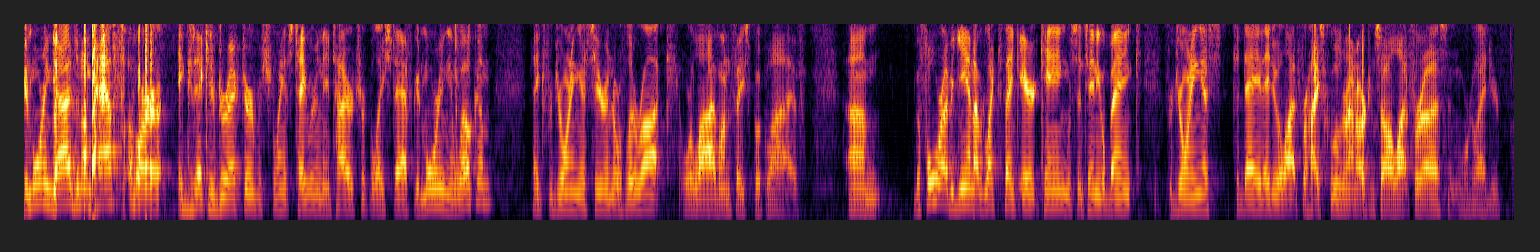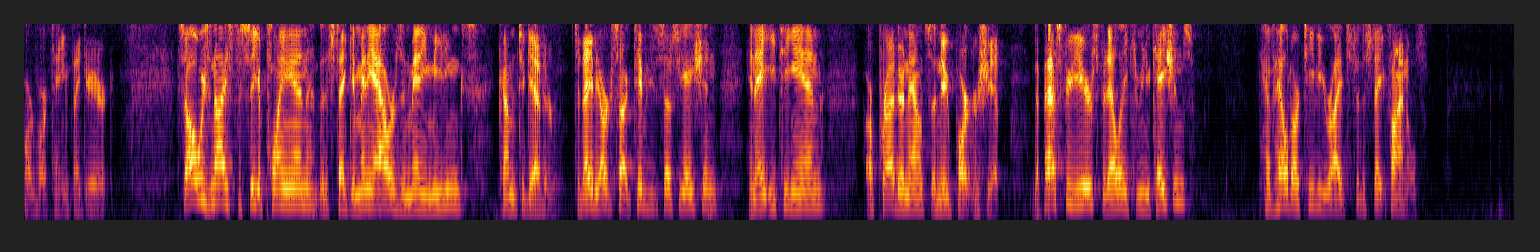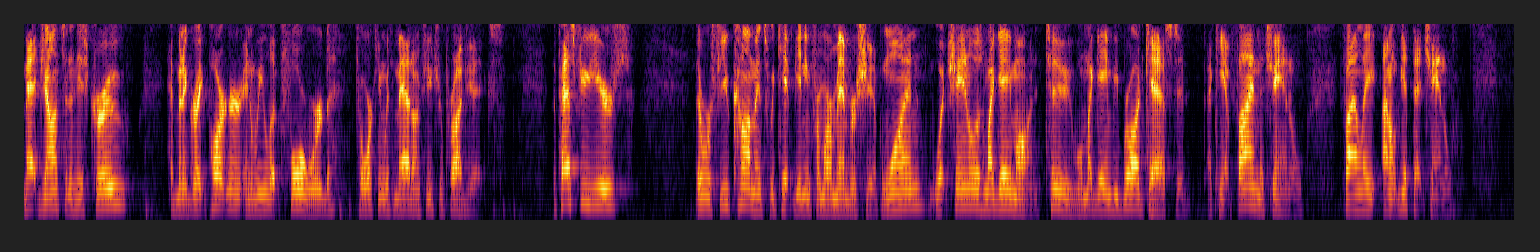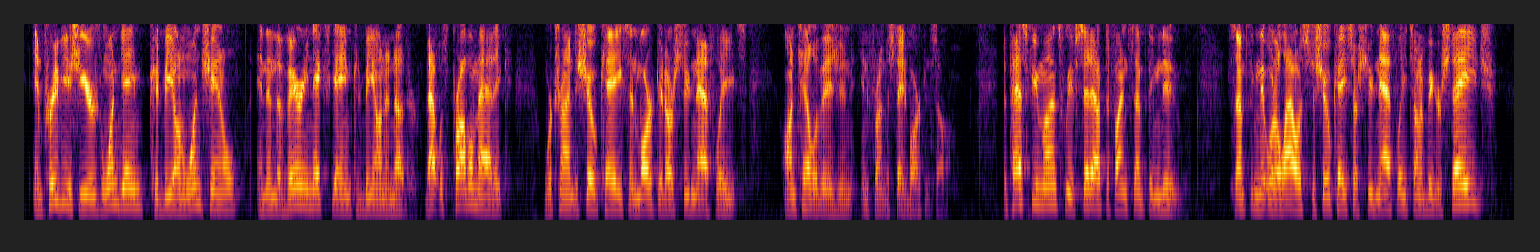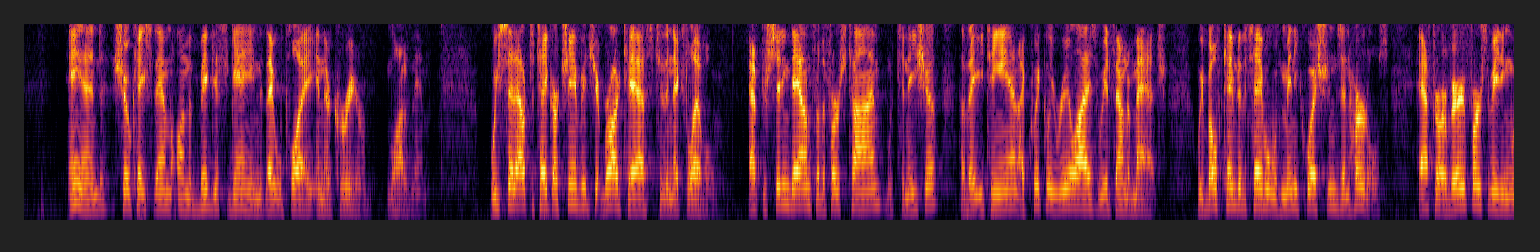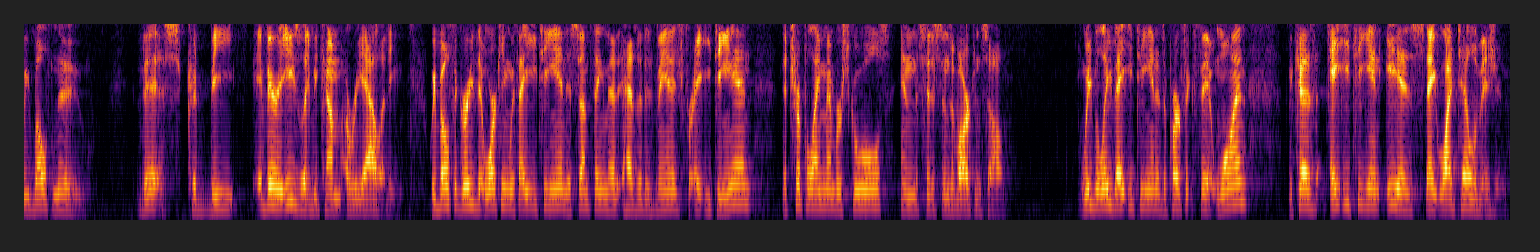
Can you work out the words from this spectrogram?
Good morning, guys, and on behalf of our executive director, Mr. Lance Taylor, and the entire AAA staff, good morning and welcome. Thank you for joining us here in North Little Rock or live on Facebook Live. Um, before I begin, I would like to thank Eric King with Centennial Bank for joining us today. They do a lot for high schools around Arkansas, a lot for us, and we're glad you're part of our team. Thank you, Eric. It's always nice to see a plan that has taken many hours and many meetings come together. Today, the Arkansas Activities Association and AETN are proud to announce a new partnership. The past few years, Fidelity Communications have held our TV rights to the state finals. Matt Johnson and his crew have been a great partner, and we look forward to working with Matt on future projects. The past few years, there were a few comments we kept getting from our membership. One, what channel is my game on? Two, will my game be broadcasted? I can't find the channel. Finally, I don't get that channel. In previous years, one game could be on one channel and then the very next game could be on another. That was problematic. We're trying to showcase and market our student athletes on television in front of the state of Arkansas. The past few months, we have set out to find something new, something that would allow us to showcase our student athletes on a bigger stage and showcase them on the biggest game that they will play in their career, a lot of them. We set out to take our championship broadcast to the next level. After sitting down for the first time with Tanisha of AETN, I quickly realized we had found a match. We both came to the table with many questions and hurdles. After our very first meeting, we both knew this could be very easily become a reality. We both agreed that working with AETN is something that has an advantage for AETN, the AAA member schools, and the citizens of Arkansas. We believe AETN is a perfect fit. One, because AETN is statewide television.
